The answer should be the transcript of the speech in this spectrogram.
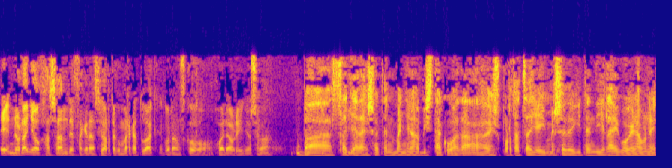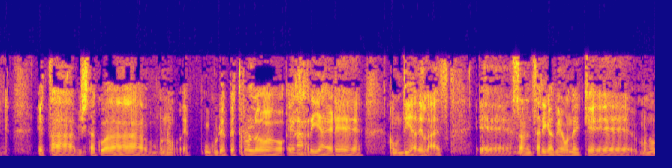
E, noraino jasan dezaken harteko merkatuak, gorantzko joera hori, Joseba? Ba, zaila da esaten, baina bistakoa da esportatzailei mesede egiten diela egoera honek, eta bistakoa da, bueno, e, gure petrolo egarria ere haundia dela, ez? E, zalantzari gabe honek, e, bueno,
